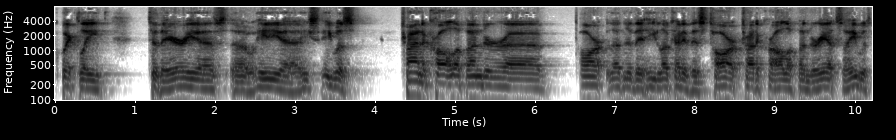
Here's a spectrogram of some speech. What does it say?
quickly to the area. So he, uh, he he was trying to crawl up under uh, part under that he located this tarp, tried to crawl up under it. So he was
